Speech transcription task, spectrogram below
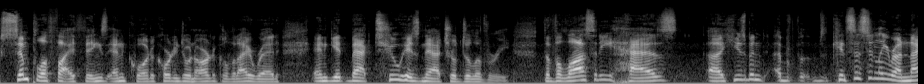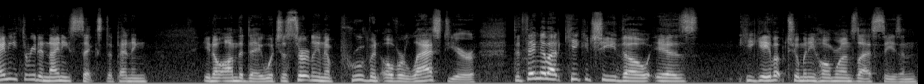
simplify things end quote according to an article that I read and get back to his natural delivery. The velocity has uh, he's been uh, consistently around 93 to 96 depending you know on the day, which is certainly an improvement over last year. The thing about Kikuchi though is he gave up too many home runs last season,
